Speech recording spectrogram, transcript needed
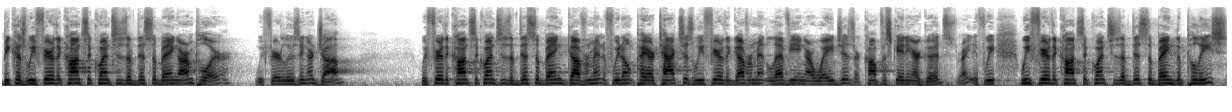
Because we fear the consequences of disobeying our employer, we fear losing our job. We fear the consequences of disobeying government. If we don't pay our taxes, we fear the government levying our wages or confiscating our goods, right? If we, we fear the consequences of disobeying the police,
